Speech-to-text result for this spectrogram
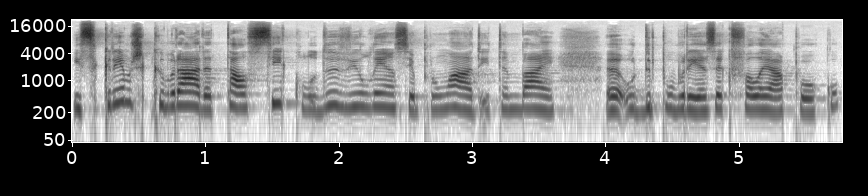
e se queremos quebrar a tal ciclo de violência, por um lado, e também uh, de pobreza, que falei há pouco, uh,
